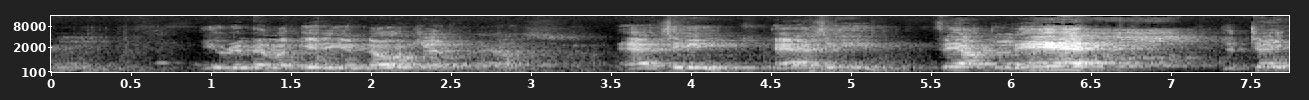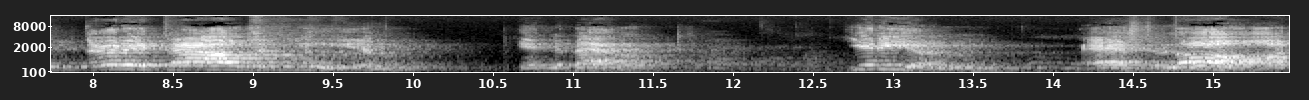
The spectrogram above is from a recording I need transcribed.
Hmm. You remember Gideon, don't you? Yes. As he, as he felt led to take 30,000 men in the battle, Gideon asked the Lord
